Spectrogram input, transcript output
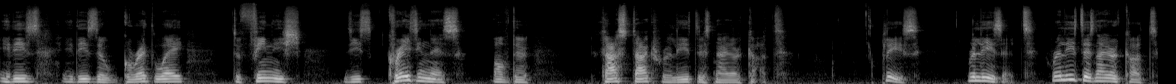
it is it is the correct way to finish this craziness of the hashtag release the Snyder Cut. Please release it. Release the Snyder Cut.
